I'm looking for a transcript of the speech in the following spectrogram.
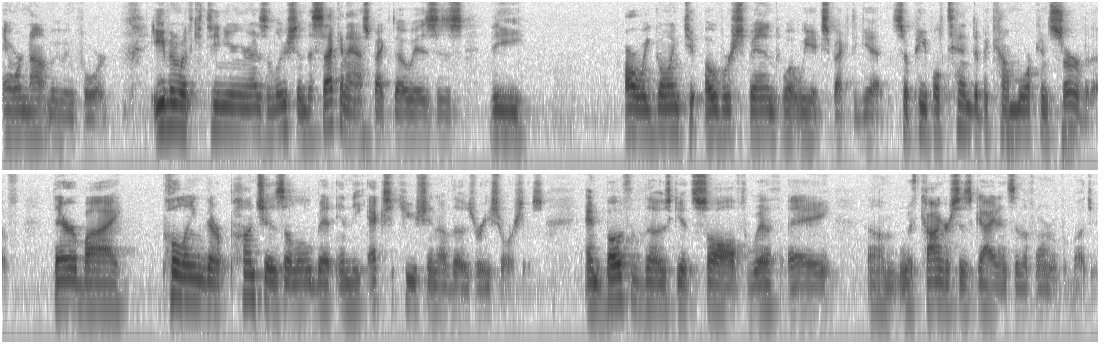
and we're not moving forward. Even with continuing resolution, the second aspect though is, is the are we going to overspend what we expect to get? So people tend to become more conservative, thereby pulling their punches a little bit in the execution of those resources. And both of those get solved with a um, with Congress's guidance in the form of a budget.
